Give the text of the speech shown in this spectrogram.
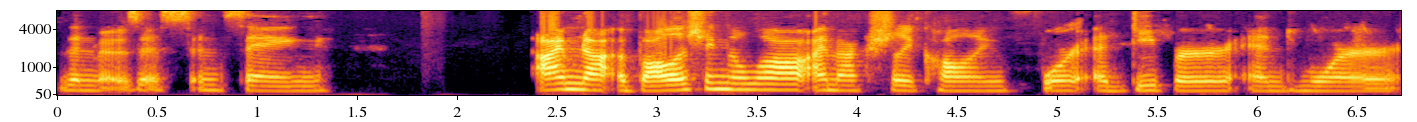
than Moses and saying, I'm not abolishing the law. I'm actually calling for a deeper and more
